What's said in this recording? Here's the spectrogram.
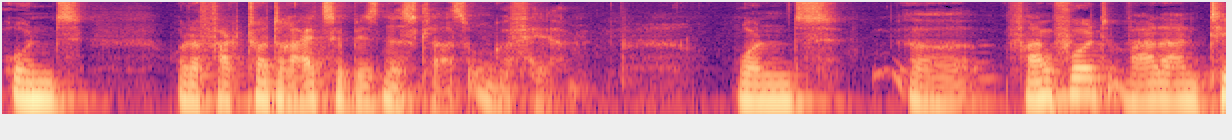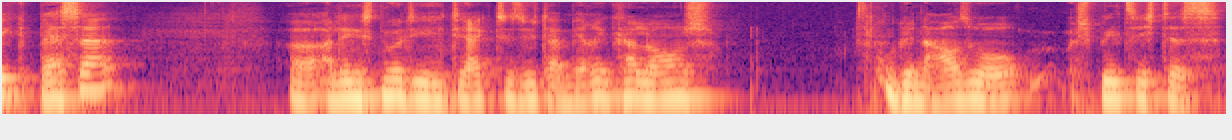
Und, oder Faktor 3 zur Business Class ungefähr. Und äh, Frankfurt war da ein Tick besser, äh, allerdings nur die direkte Südamerika-Lounge. Und genauso spielt sich das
